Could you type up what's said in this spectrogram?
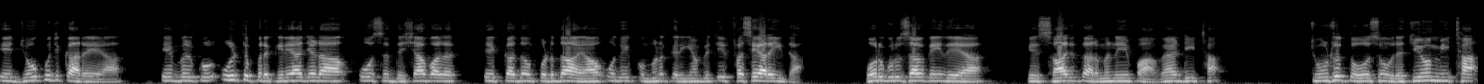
ਇਹ ਜੋ ਕੁਝ ਕਰ ਰਹੇ ਆ ਇਹ ਬਿਲਕੁਲ ਉਲਟ ਪ੍ਰਕਿਰਿਆ ਜਿਹੜਾ ਉਸ ਦਿਸ਼ਾ ਵੱਲ ਇਹ ਕਦਮ ਪੁੱਟਦਾ ਆ ਉਹਦੀ ਘੁੰਮਣ ਕਰੀਆਂ ਵਿੱਚ ਹੀ ਫਸਿਆ ਰਹਿੰਦਾ। ਹੋਰ ਗੁਰੂ ਸਾਹਿਬ ਕਹਿੰਦੇ ਆ ਕਿ ਸਾਜ ਧਰਮ ਨੇ ਭਾਵੈ ਡੀਠਾ, ਝੂਠ ਤੋ ਰਚਿਓ ਮੀਠਾ।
